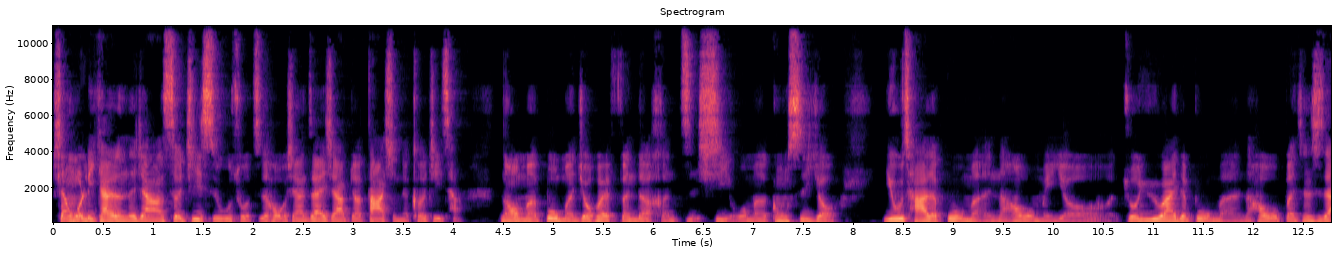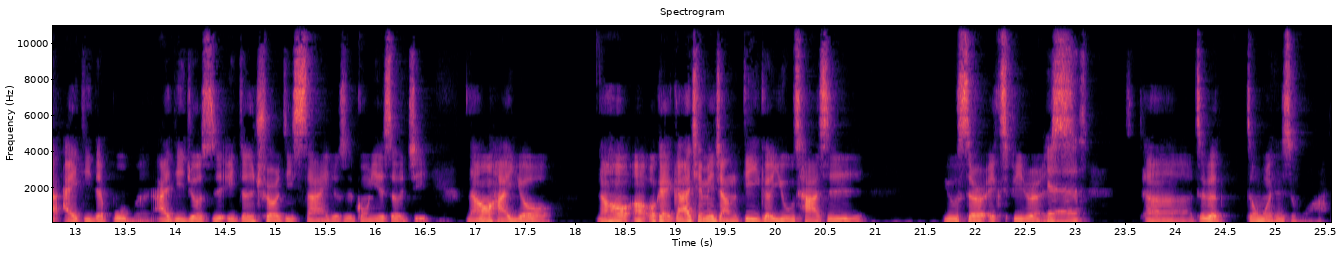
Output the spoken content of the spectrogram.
像我离开了那家设计事务所之后，我现在在一家比较大型的科技厂，那我们部门就会分得很仔细。我们公司有 U 叉的部门，然后我们有做 UI 的部门，然后我本身是在 ID 的部门，ID 就是 Industrial Design，就是工业设计，然后还有，然后哦，OK，刚才前面讲的第一个 U 叉是 User Experience，Yes 呃，这个中文是什么啊？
